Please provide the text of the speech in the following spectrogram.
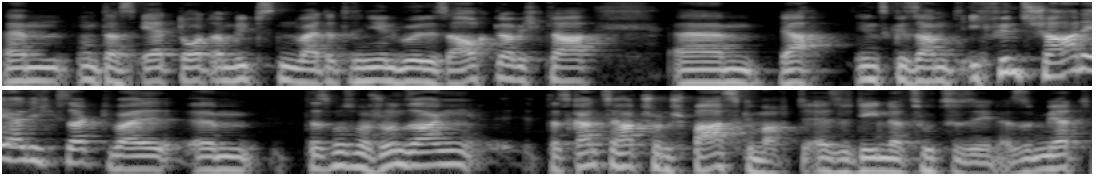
Ähm, und dass er dort am liebsten weiter trainieren würde, ist auch, glaube ich, klar. Ähm, ja, insgesamt, ich finde es schade, ehrlich gesagt, weil ähm, das muss man schon sagen, das Ganze hat schon Spaß gemacht, also den dazu zu sehen. Also mir hat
